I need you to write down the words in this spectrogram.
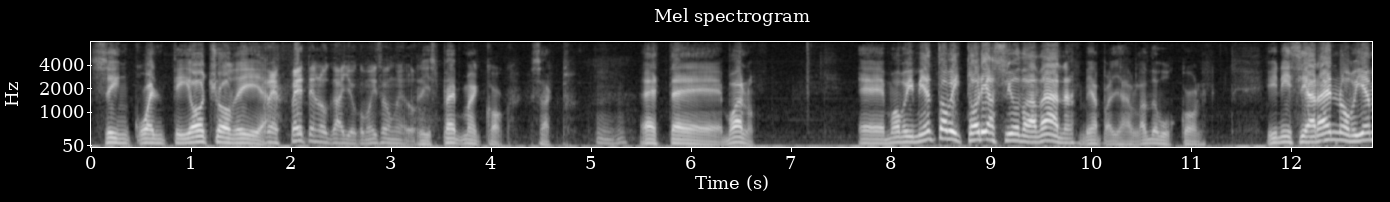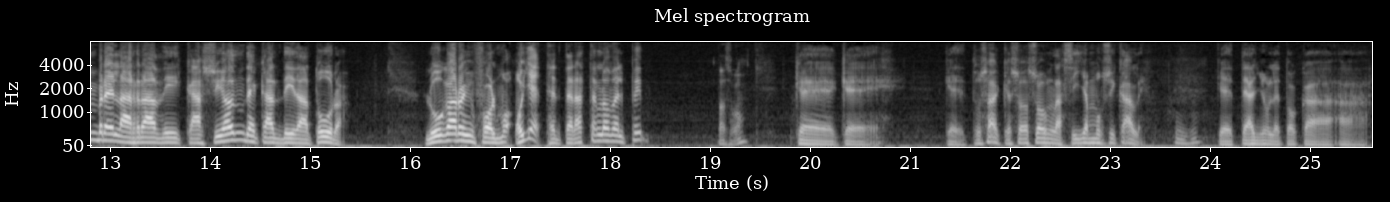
58 días. Respeten los gallos, como dice Don Edo. Respect my cock, exacto. Este, bueno, eh, Movimiento Victoria Ciudadana, mira para allá, hablando de buscones, iniciará en noviembre la radicación de candidatura. Lúgaro informó, oye, ¿te enteraste lo del PIB? pasó? Que, que, que tú sabes que eso son las sillas musicales, que este año le toca a,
